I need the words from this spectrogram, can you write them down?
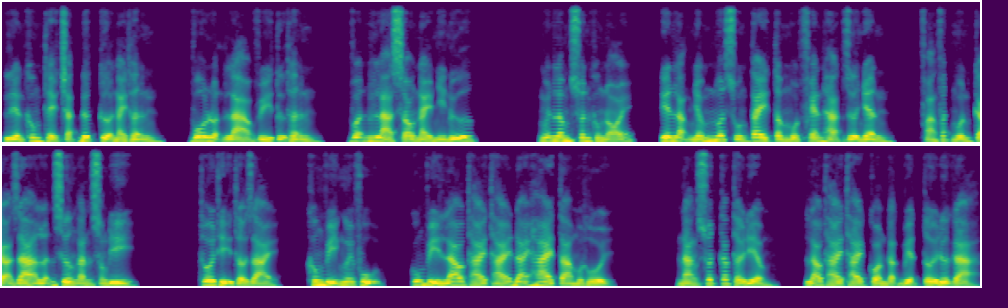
liền không thể chặt đứt cửa này thân, vô luận là vì tự thân, vẫn là sau này nhi nữ. Nguyễn Lâm Xuân không nói, yên lặng nhấm nuốt xuống tay tâm một phen hạt dưa nhân, phảng phất muốn cả da lẫn xương ăn xong đi. Thôi thị thở dài, không vì ngươi phụ, cũng vì lao thái thái đại hai ta một hồi. Nàng xuất các thời điểm, lão thái thái còn đặc biệt tới đưa gả,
